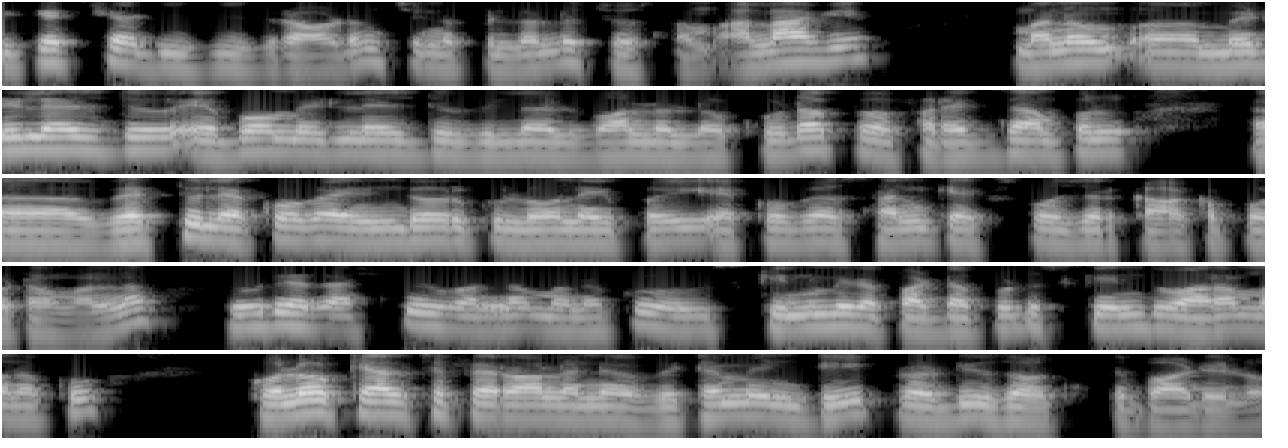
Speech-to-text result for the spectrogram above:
రికెట్షియా డిజీజ్ రావడం చిన్న పిల్లల్లో చూస్తాం. అలాగే మనం middle aged above middle aged వీళ్ళ వాళ్ళల్లో కూడా ఫర్ ఎగ్జాంపుల్ వ్యక్తులు ఎక్కువగా ఇండోర్కు లోన్ అయిపోయి ఎక్కువగా సన్కి ఎక్స్పోజర్ కాకపోవటం వల్ల సూర్యరశ్మి వల్ల మనకు స్కిన్ మీద పడ్డప్పుడు స్కిన్ ద్వారా మనకు కొలోకాల్సిఫెరాల్ అనే విటమిన్ డి ప్రొడ్యూస్ అవుతుంది బాడీలో.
